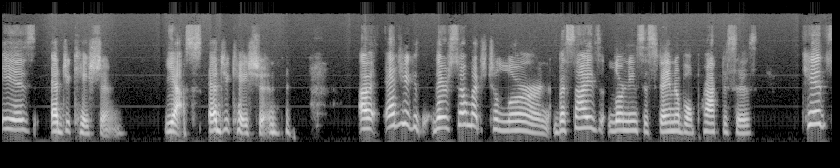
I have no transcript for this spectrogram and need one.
is education. Yes, education. Uh, edu- there's so much to learn besides learning sustainable practices. Kids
